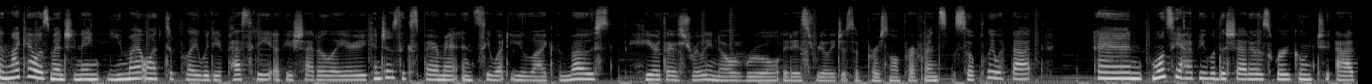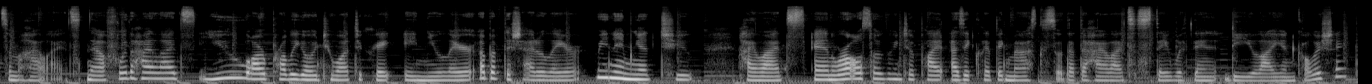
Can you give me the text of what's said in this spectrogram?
And like I was mentioning, you might want to play with the opacity of your shadow layer. You can just experiment and see what you like the most. Here there's really no rule, it is really just a personal preference, so play with that. And once you're happy with the shadows, we're going to add some highlights. Now for the highlights, you are probably going to want to create a new layer above the shadow layer, renaming it to highlights. And we're also going to apply it as a clipping mask so that the highlights stay within the lion color shape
